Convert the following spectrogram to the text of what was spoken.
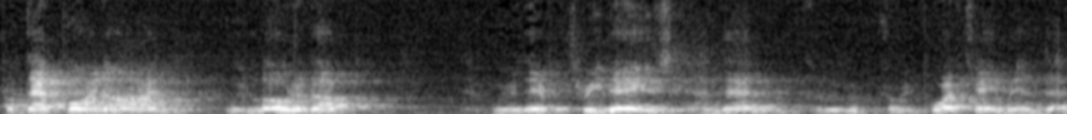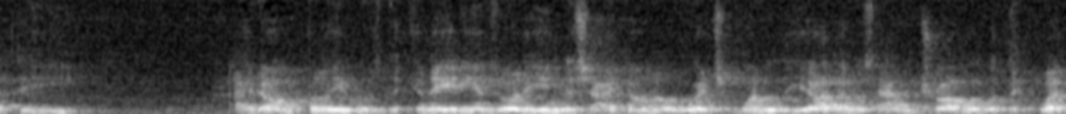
From that point on, we loaded up, we were there for three days, and then a a report came in that the, I don't believe it was the Canadians or the English, I don't know which, one or the other was having trouble with the cliff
